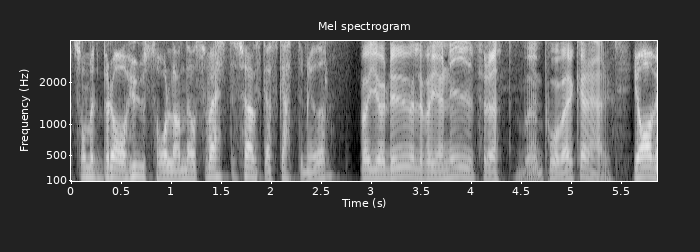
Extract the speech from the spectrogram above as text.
som ett bra hushållande av svenska skattemedel. Vad gör du eller vad gör ni för att eh, påverka det här? Ja,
